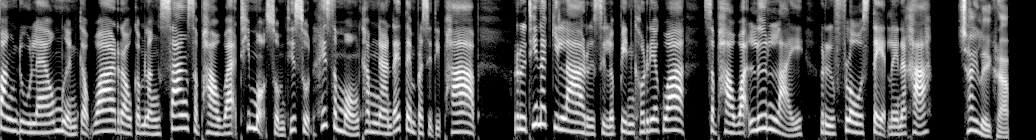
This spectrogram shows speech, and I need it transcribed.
ฟังดูแล้วเหมือนกับว่าเรากำลังสร้างสภาวะที่เหมาะสมที่สุดให้สมองทำงานได้เต็มประสิทธิภาพ หรือที่นักกีฬาหรือศิลปินเขาเรียกว่า สภาวะลื่นไหล หรือ flow state เลยนะคะ ใช่เลยครับ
